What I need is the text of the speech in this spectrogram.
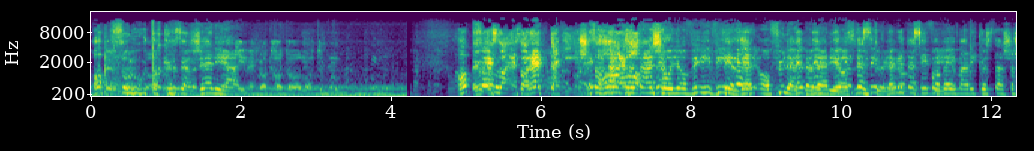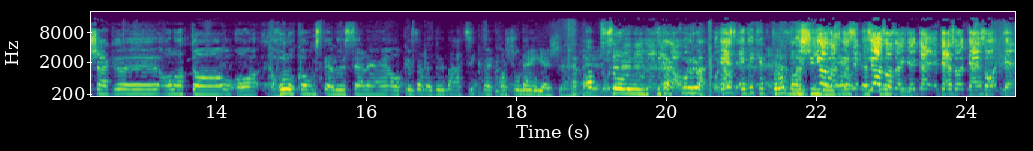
Abszolút a közel. Zseniális. Kinek ad hatalmat. Abszolút. Ez a, ez a rettegés. Ez a hallgatása, hogy a vér, ver, a fületbe nem, veri nem, az nem ütője. Nem jut eszébe a Weimári köztársaság uh, alatt a, a holokauszt előszele, a közeledő nácik meg hasonló. Teljesen. Hát abszolút. De, kurva. Ez egyébként profi. Ki az, ez, ki az, az, de, de ez a, de ez a, de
